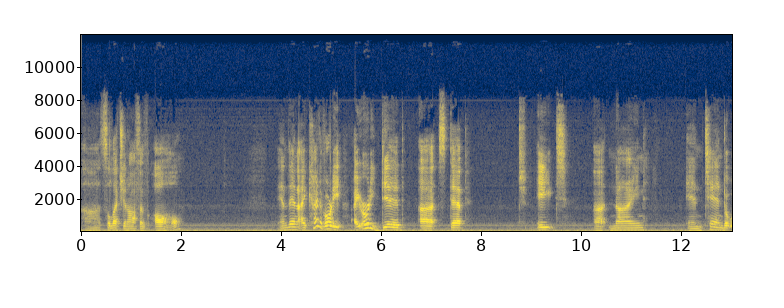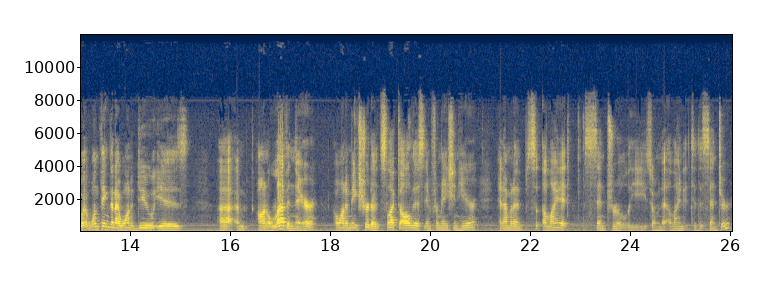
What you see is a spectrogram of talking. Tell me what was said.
uh, selection off of all. And then I kind of already I already did uh, step eight, uh, nine, and 10. But what, one thing that I want to do is uh, on 11 there, I want to make sure to select all this information here and I'm going to align it centrally. So I'm going to align it to the center.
